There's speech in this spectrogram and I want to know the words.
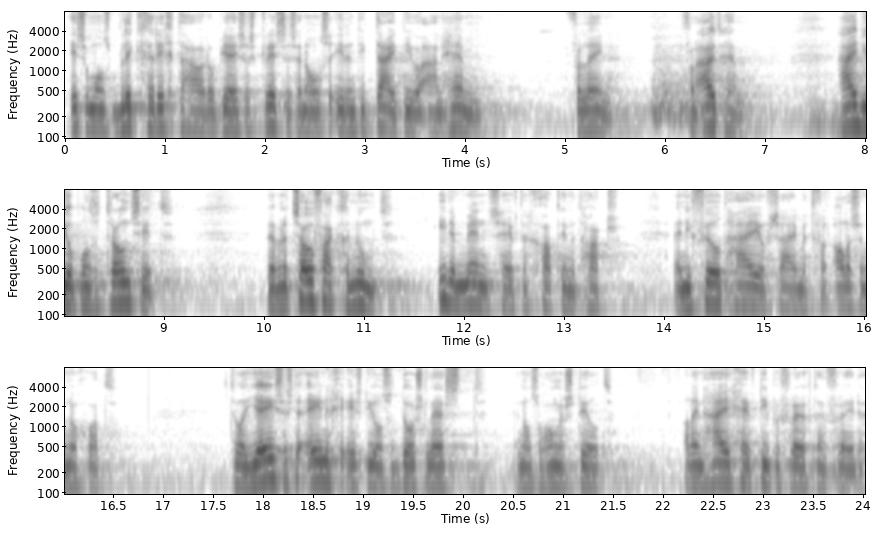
is om ons blik gericht te houden op Jezus Christus en onze identiteit die we aan Hem verlenen. Vanuit Hem. Hij die op onze troon zit. We hebben het zo vaak genoemd. Ieder mens heeft een gat in het hart. En die vult hij of zij met van alles en nog wat. Terwijl Jezus de enige is die onze dorst lest en onze honger stilt. Alleen Hij geeft diepe vreugde en vrede.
